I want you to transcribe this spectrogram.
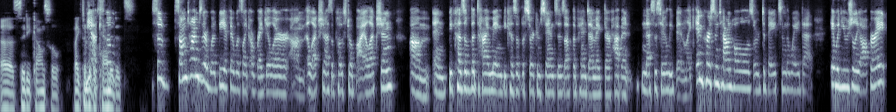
a city council, like in terms yeah, of the candidates? So, so, sometimes there would be if it was like a regular um, election as opposed to a by-election. Um, and because of the timing, because of the circumstances of the pandemic, there haven't necessarily been like in person town halls or debates in the way that it would usually operate.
